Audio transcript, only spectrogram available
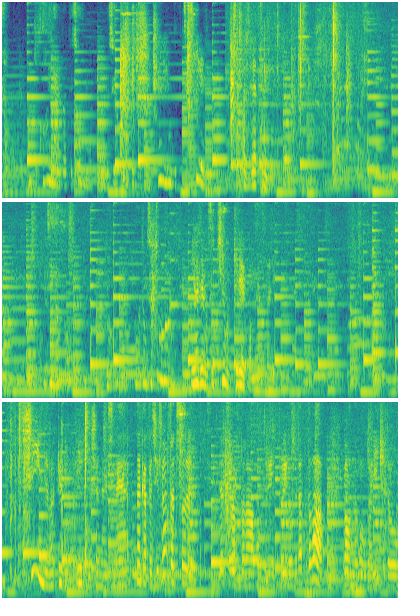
そうなんかこういうのやるとって商品の後ろがボケてる何本当めっちゃ綺麗だよちょっとこれでやってみる？いやでもそっちの方が綺麗かもやっぱり。シーンで分けるのがいいかもしれないですね。なんかやっぱ自分たち撮るやつだったら本当に Vlog だったらワンの方がいいけど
